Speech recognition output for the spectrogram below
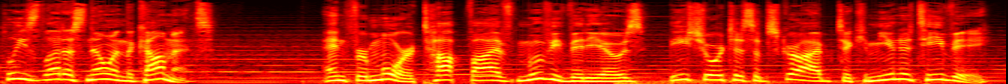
Please let us know in the comments. And for more top 5 movie videos, be sure to subscribe to communiTV.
